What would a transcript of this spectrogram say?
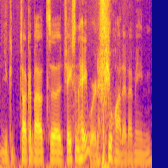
you could talk about uh, Jason Heyward if you wanted. I mean,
